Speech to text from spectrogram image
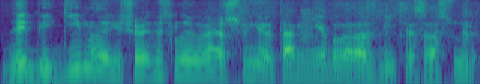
Да бегимел решойнейс лой ашвира, там не было разбития сосудов.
